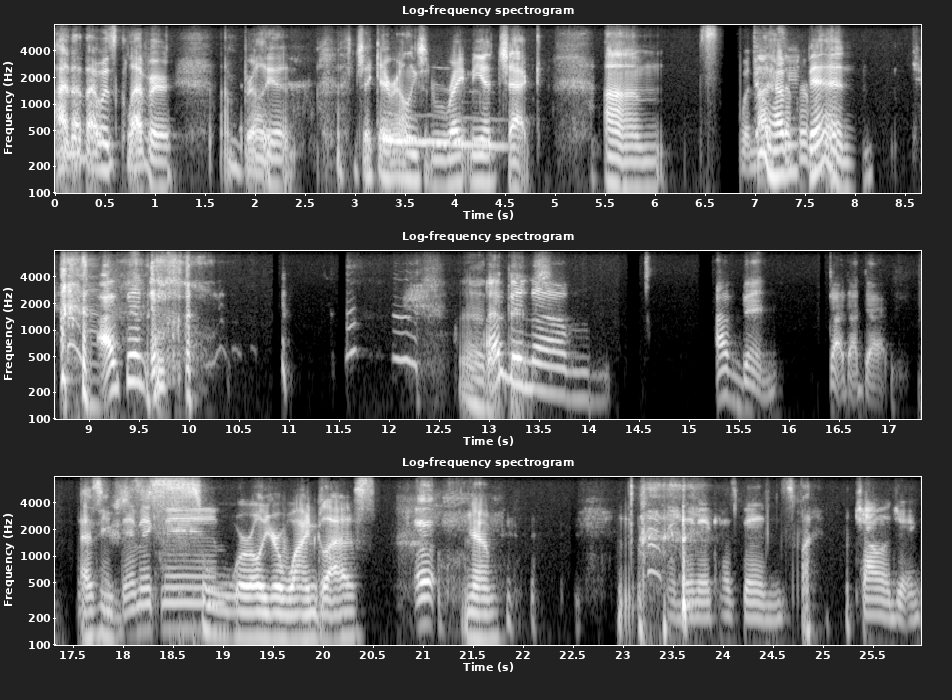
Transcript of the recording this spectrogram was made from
I thought that was clever. I'm brilliant. J.K. Rowling should write me a check. Um, Would not have you been? I've been. Oh, I've been. Um. I've been. Dot dot dot. As you pandemic, man. swirl your wine glass. Uh, Yeah, pandemic has been it's fine. challenging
